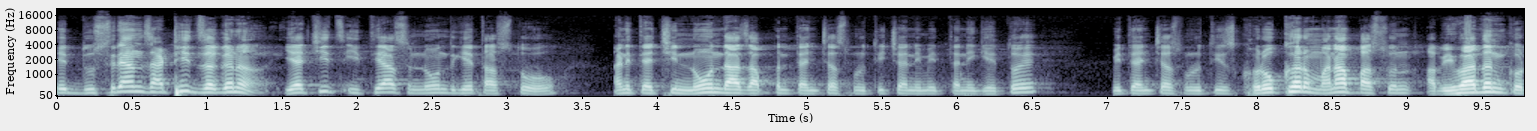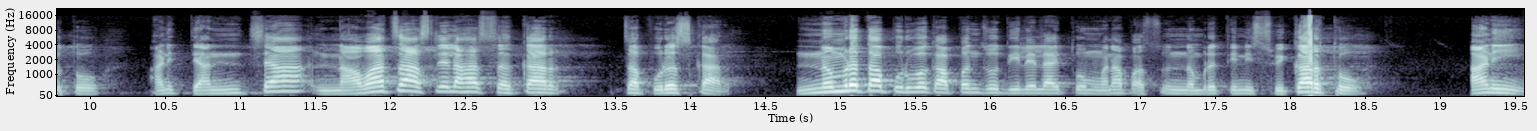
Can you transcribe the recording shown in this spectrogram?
हे दुसऱ्यांसाठी जगणं याचीच इतिहास नोंद घेत असतो आणि त्याची नोंद आज आपण त्यांच्या स्मृतीच्या निमित्ताने घेतोय. मी त्यांच्या स्मृतीस खरोखर मनापासून अभिवादन करतो आणि त्यांच्या नावाचा असलेला हा सहकारचा पुरस्कार नम्रतापूर्वक आपण जो दिलेला आहे तो मनापासून नम्रतेने स्वीकारतो. आणि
